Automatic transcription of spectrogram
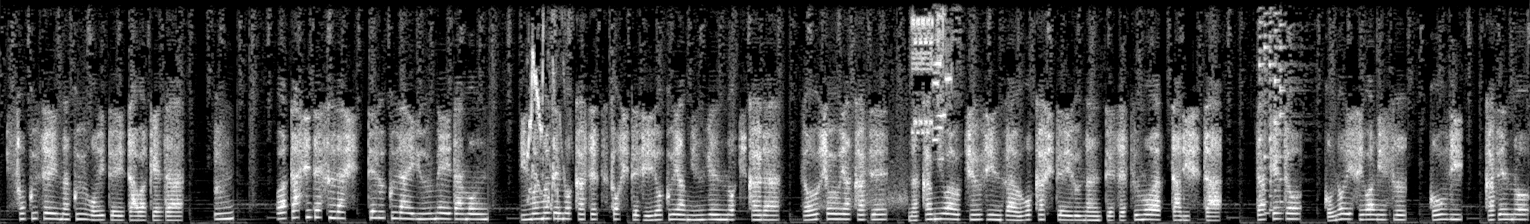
規則性なく動いていたわけだ。うん私ですら知ってるくらい有名だもん。今までの仮説として磁力や人間の力、表彰や風、中には宇宙人が動かしているなんて説もあったりした。だけど、この石は水、氷、風の、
